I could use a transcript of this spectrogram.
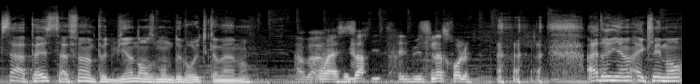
Ça apaise, ça fait un peu de bien dans ce monde de brut quand même. hein. Ah bah, Ouais, c'est ça. C'était le but. C'est notre rôle. Adrien et Clément,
